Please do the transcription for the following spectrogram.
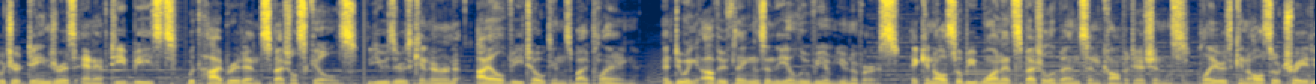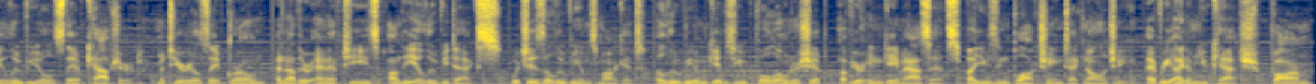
which are dangerous NFT beasts with hybrid and special skills. Users can earn ILV tokens by playing, and doing other things in the Illuvium universe. It can also be won at special events and competitions. Players can also trade Illuvials they have captured, materials they've grown, and other NFTs on the Illuvidex, which is Illuvium's market. Illuvium gives you full ownership of your in-game assets by using blockchain technology. Every item you catch, farm,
